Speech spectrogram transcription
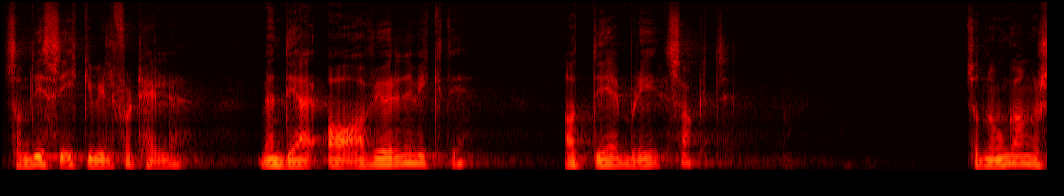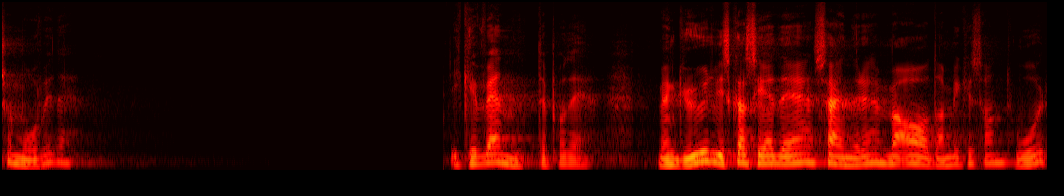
som disse ikke vil fortelle. Men det er avgjørende viktig at det blir sagt. Så noen ganger så må vi det. Ikke vente på det. Men Gud, vi skal se det seinere med Adam. ikke sant? Hvor?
